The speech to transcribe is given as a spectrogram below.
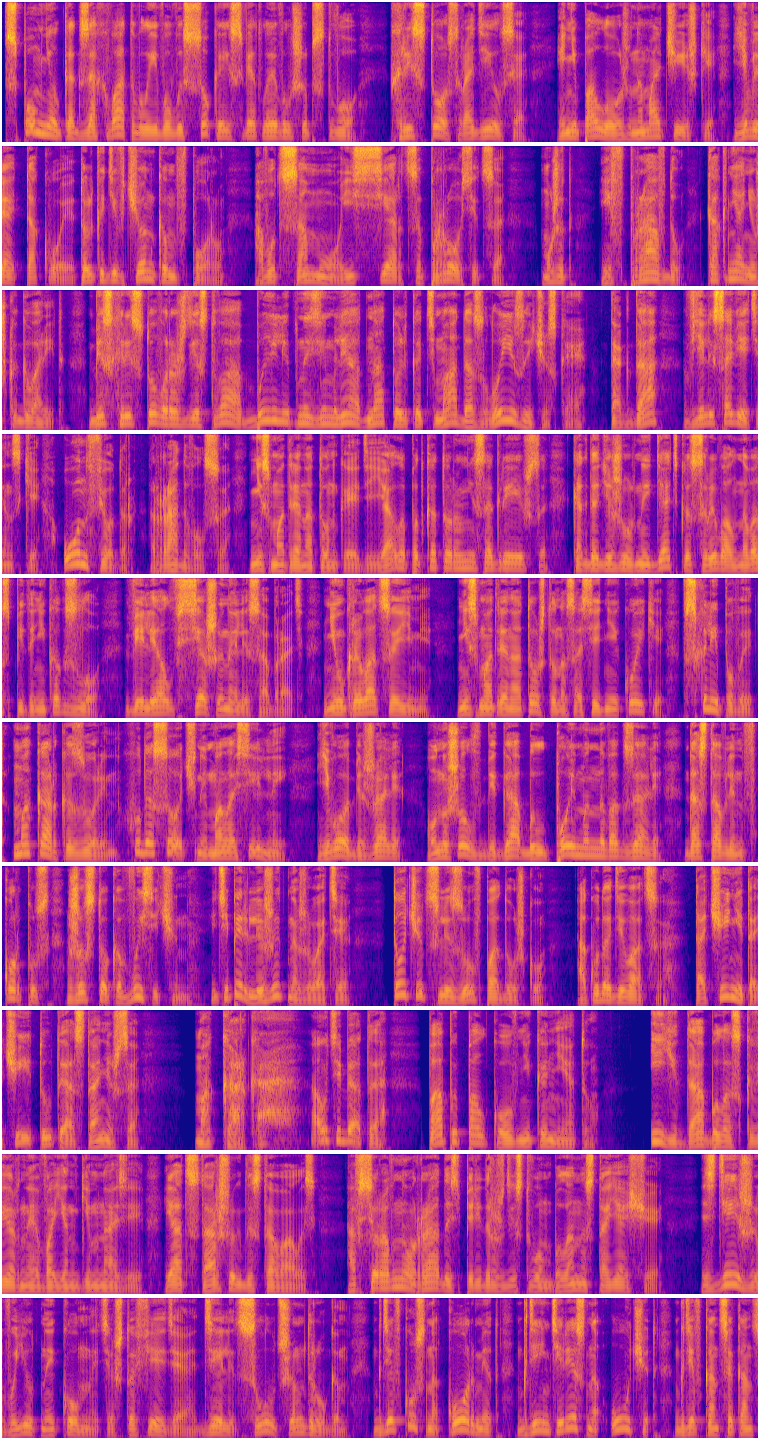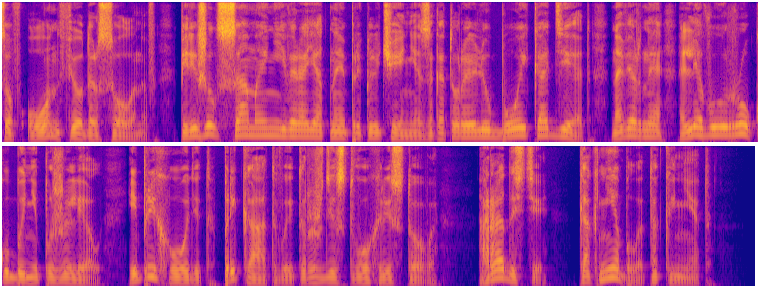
Вспомнил, как захватывало его высокое и светлое волшебство. Христос родился, и не положено мальчишке являть такое, только девчонкам впору. А вот само из сердца просится. Может, и вправду, как нянюшка говорит, без Христова Рождества были б на земле одна только тьма да зло языческое. Тогда в Елисаветинске он, Федор, радовался, несмотря на тонкое одеяло, под которым не согреешься, когда дежурный дядька срывал на воспитанниках зло, велел все шинели собрать, не укрываться ими, несмотря на то, что на соседней койке всхлипывает Макарка Зорин, худосочный, малосильный. Его обижали, он ушел в бега, был пойман на вокзале, доставлен в корпус, жестоко высечен и теперь лежит на животе, точит слезу в подушку. А куда деваться? Точи, не точи, тут и останешься. Макарка, а у тебя-то папы полковника нету. И еда была скверная в военгимназии, и от старших доставалась. А все равно радость перед Рождеством была настоящая. Здесь же, в уютной комнате, что Федя делит с лучшим другом, где вкусно кормят, где интересно учат, где в конце концов он, Федор Солонов, пережил самое невероятное приключение, за которое любой кадет, наверное, левую руку бы не пожалел, и приходит, прикатывает Рождество Христово. А радости как не было, так и нет.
